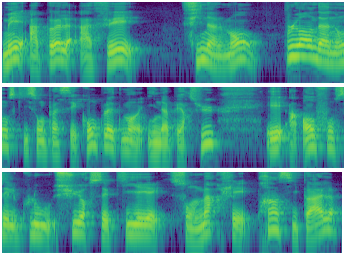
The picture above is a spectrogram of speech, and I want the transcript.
mais Apple a fait finalement plein d'annonces qui sont passées complètement inaperçues et a enfoncé le clou sur ce qui est son marché principal,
